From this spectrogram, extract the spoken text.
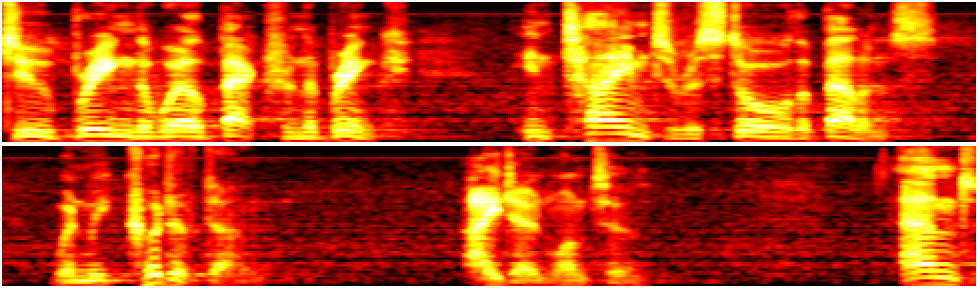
to bring the world back from the brink in time to restore the balance when we could have done? I don't want to. And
